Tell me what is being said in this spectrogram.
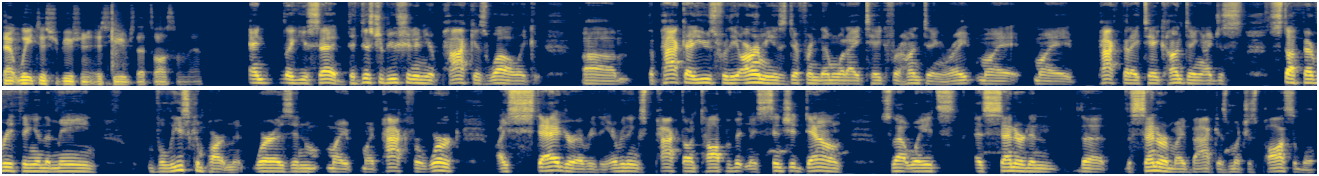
that weight distribution is huge. That's awesome, man. And like you said, the distribution in your pack as well. Like um, the pack I use for the army is different than what I take for hunting. Right, my my pack that I take hunting, I just stuff everything in the main valise compartment. Whereas in my my pack for work, I stagger everything. Everything's packed on top of it, and I cinch it down so that way it's as centered in the the center of my back as much as possible.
